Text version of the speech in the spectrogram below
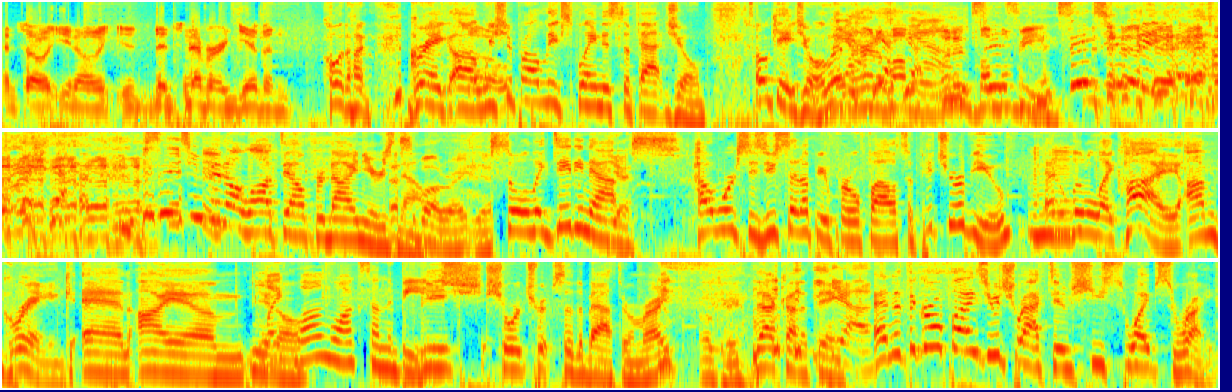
and so you know it's never a given. Hold on, Greg. Uh, we should probably explain this to Fat Joe. Okay, Joe. Let Yeah. Heard of Bumble? Yeah. What is Bumble be? Since you've been since you've been on lockdown for nine years That's now. about right, yeah. So like dating app. Yes. How it works is you set up your profile. It's a picture of you and a little like, "Hi, I'm Greg, and I am you Like know." long walks on the beach. Beach, short trips to the bathroom, right? Okay. That kind of thing. Yeah. And if the girl finds you attractive, she swipes right.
